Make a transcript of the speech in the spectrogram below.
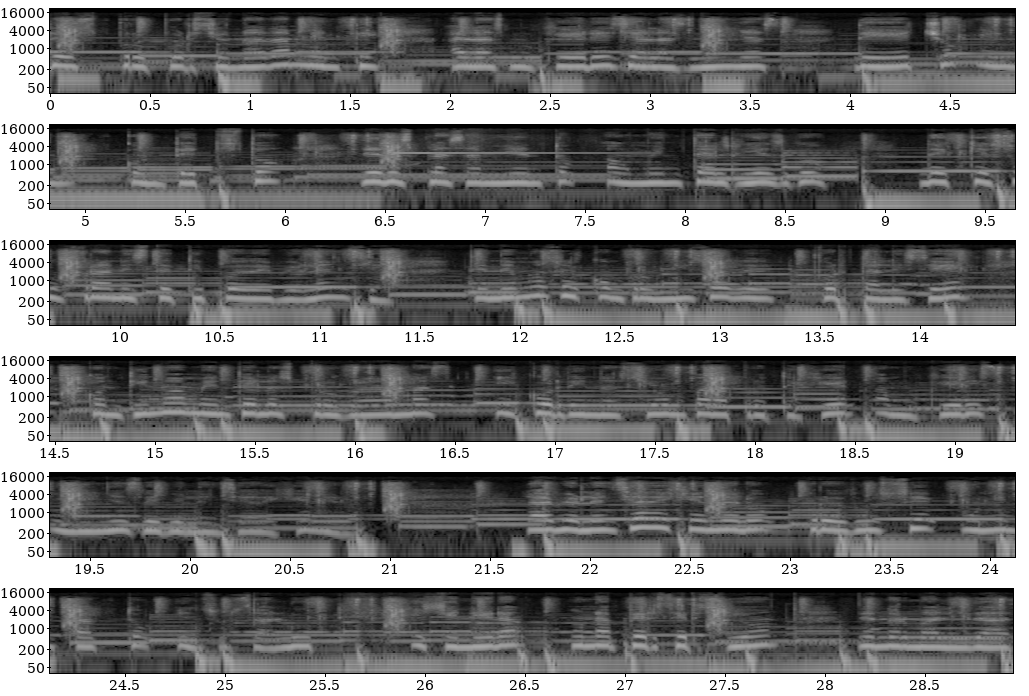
desproporcionadamente a las mujeres y a las niñas. De hecho, en contexto de desplazamiento aumenta el riesgo de que sufran este tipo de violencia. Tenemos el compromiso de fortalecer continuamente los programas y coordinación para proteger a mujeres y niñas de violencia de género. La violencia de género produce un impacto en su salud y genera una percepción de normalidad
